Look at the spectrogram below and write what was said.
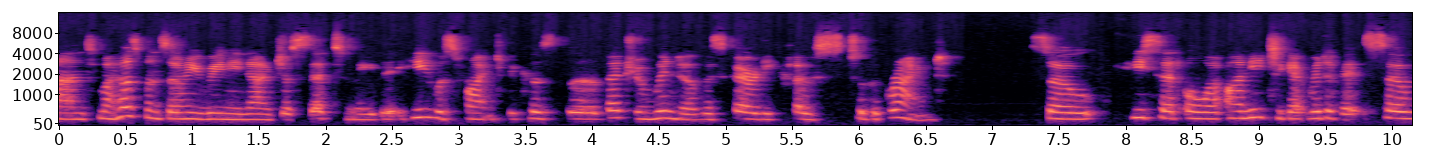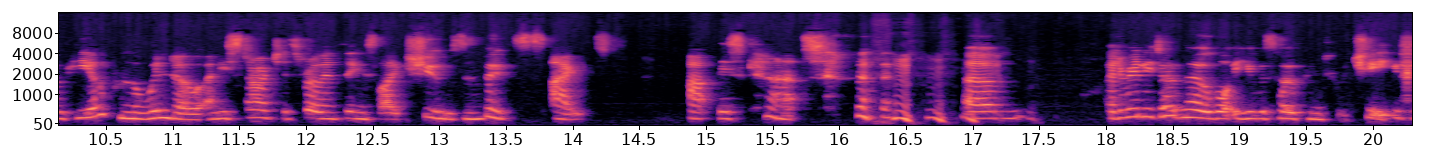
And my husband's only really now just said to me that he was frightened because the bedroom window was fairly close to the ground. So he said, Oh, I need to get rid of it. So he opened the window and he started throwing things like shoes and boots out at this cat. um, I really don't know what he was hoping to achieve.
